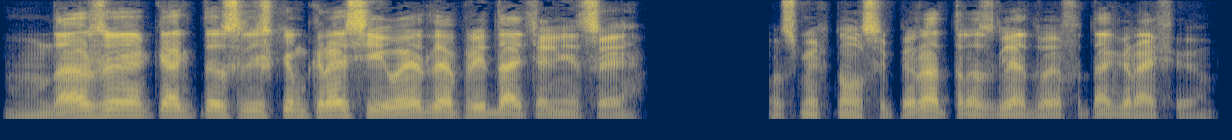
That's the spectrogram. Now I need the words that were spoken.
«Даже как-то слишком красивая для предательницы», — усмехнулся пират, разглядывая фотографию.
